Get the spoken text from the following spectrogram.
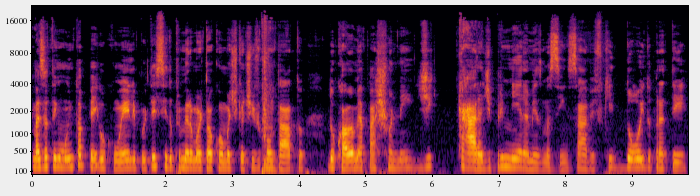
mas eu tenho muito apego com ele por ter sido o primeiro Mortal Kombat que eu tive contato, do qual eu me apaixonei de cara, de primeira mesmo assim, sabe? Fiquei doido pra ter.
